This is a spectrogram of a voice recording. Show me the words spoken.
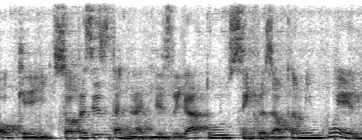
ok, só preciso terminar de desligar tudo sem cruzar o caminho com ele.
